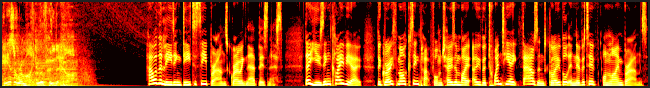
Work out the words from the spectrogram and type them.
Here's a reminder of who they are. How are the leading D2C brands growing their business? They're using Klaviyo, the growth marketing platform chosen by over 28,000 global innovative online brands.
